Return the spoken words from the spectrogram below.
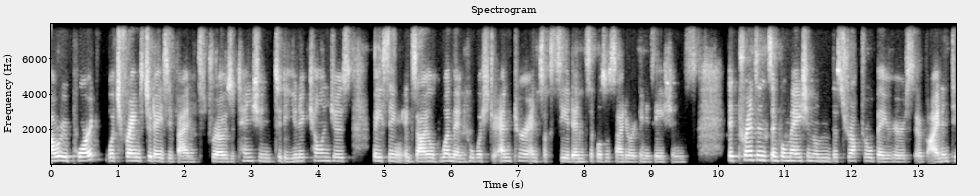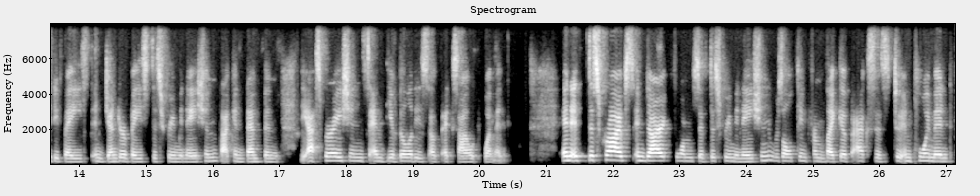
Our report, which frames today's event, draws attention to the unique challenges facing exiled women who wish to enter and succeed in civil society organizations. It presents information on the structural barriers of identity-based and gender-based discrimination that can dampen the aspirations and the abilities of exiled women and it describes indirect forms of discrimination resulting from lack of access to employment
